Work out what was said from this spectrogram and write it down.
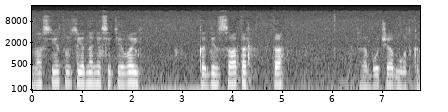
У нас є тут з'єднання сітєвий конденсатор та робоча обмотка.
